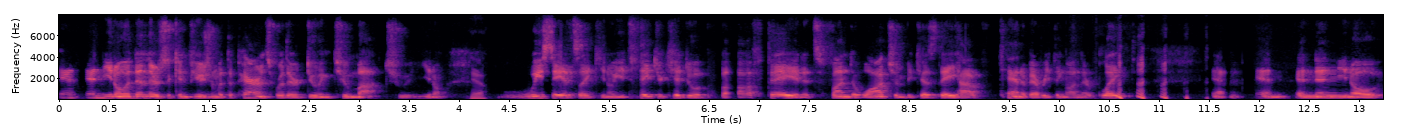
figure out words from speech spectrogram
and, and, you know, and then there's a confusion with the parents where they're doing too much. You know, yeah. We say it's like you know, you take your kid to a buffet and it's fun to watch them because they have ten of everything on their plate, and and and then you know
